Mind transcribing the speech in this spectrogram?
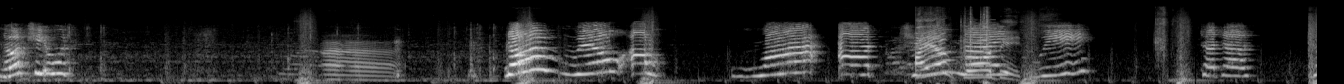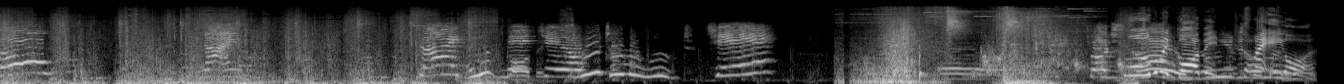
No, she would. Garbage. don't you Just tell my me. AR.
